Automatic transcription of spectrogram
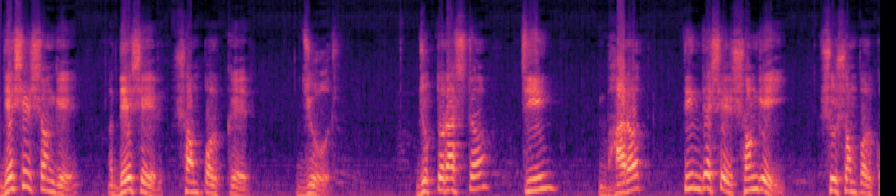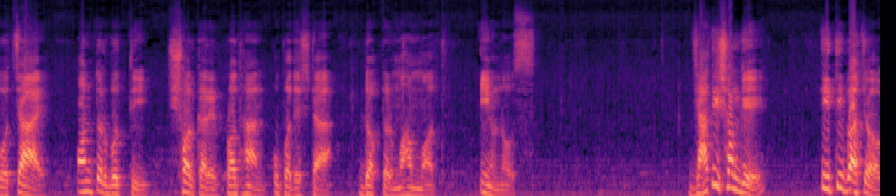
দেশের সঙ্গে দেশের সম্পর্কের জোর। যুক্তরাষ্ট্র, চীন, ভারত তিন দেশের সঙ্গেই সুসম্পর্ক চায় অন্তর্বর্তী সরকারের প্রধান উপদেষ্টা ডক্টর মোহাম্মদ ইউনুস। জাতিসংঘে ইতিবাচক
